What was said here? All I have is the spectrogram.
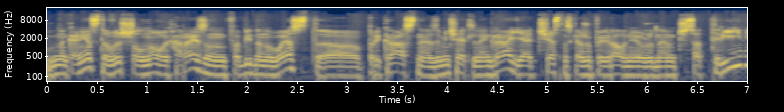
Наконец-то вышел новый Horizon Forbidden West. А, прекрасная, замечательная игра. Я, честно скажу, поиграл в нее уже, наверное, часа три.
